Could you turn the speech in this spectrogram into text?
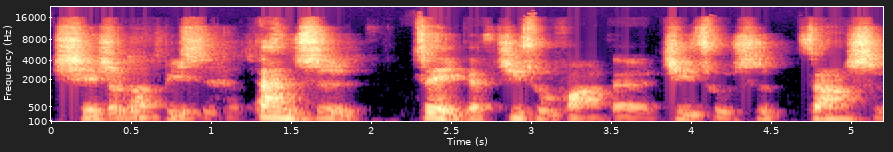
学习完毕。是但是这个基础法的基础是扎实，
